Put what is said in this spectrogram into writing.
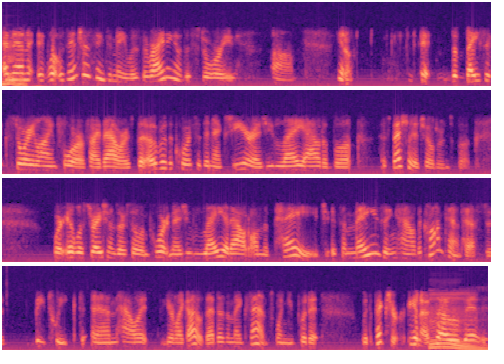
and then it, what was interesting to me was the writing of the story um you know it, the basic storyline four or five hours but over the course of the next year as you lay out a book especially a children's book where illustrations are so important, as you lay it out on the page, it's amazing how the content has to be tweaked and how it you're like, oh, that doesn't make sense when you put it with a picture, you know. Mm. So the,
